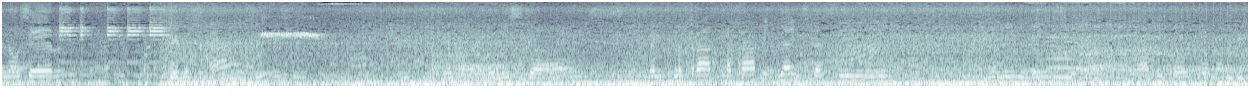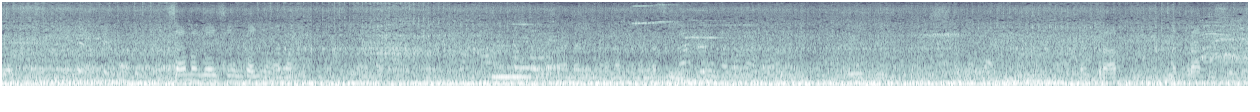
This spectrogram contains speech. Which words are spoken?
Ano, sir. Si, ah, si Bilis guys. Nag-traffic, matraffic guys kasi namimigay si uh, Rapi ko ito ng bigas. Sama guys yung kanyang anak. Sama yung anak na natin. Nag-traffic, nag-traffic sila.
